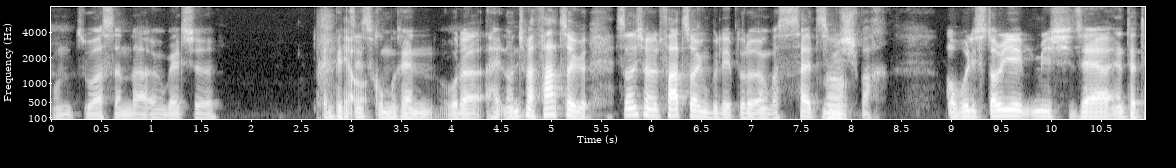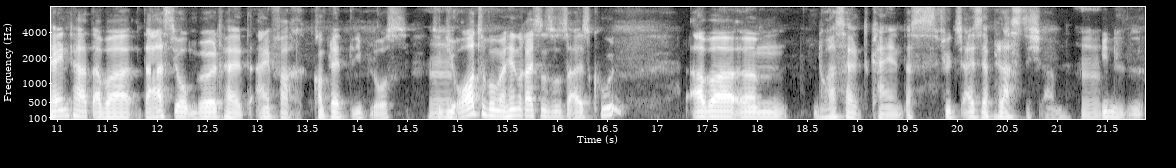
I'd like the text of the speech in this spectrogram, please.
und du hast dann da irgendwelche NPCs rumrennen oder halt noch nicht mal Fahrzeuge. Ist noch nicht mal mit Fahrzeugen belebt oder irgendwas. Ist halt ziemlich Ja. schwach. Obwohl die Story mich sehr entertained hat, aber da ist die Open World halt einfach komplett lieblos. Mhm. die Orte, wo man hinreist und so, ist alles cool. Aber ähm, du hast halt keinen. Das fühlt sich alles sehr plastisch an. Mhm. Wie ein,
